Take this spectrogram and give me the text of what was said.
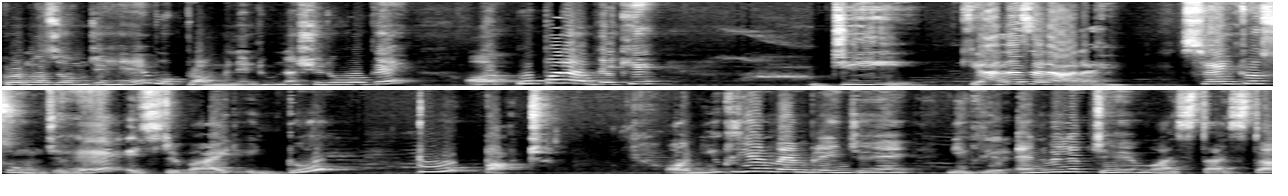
क्रोमोसोम जो है वो प्रोमिनेंट होना शुरू हो गए। और ऊपर आप देखें जी क्या नज़र आ रहा है? सेंट्रोसोम जो है it's divide into two part और न्यूक्लियर मेम्ब्रेन जो है न्यूक्लियर एनवेलप जो है, वो आहिस्ता आहिस्ता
